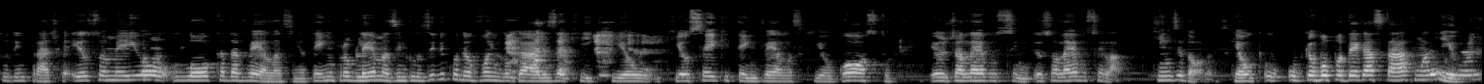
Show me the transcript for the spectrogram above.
tudo em prática. Eu sou meio louca da vela, assim, eu tenho problemas, inclusive quando eu vou em lugares aqui que eu, que eu sei que tem velas que eu gosto, eu já levo, sim, eu só levo, sei lá, 15 dólares, que é o, o, o que eu vou poder gastar com aquilo. Uhum.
